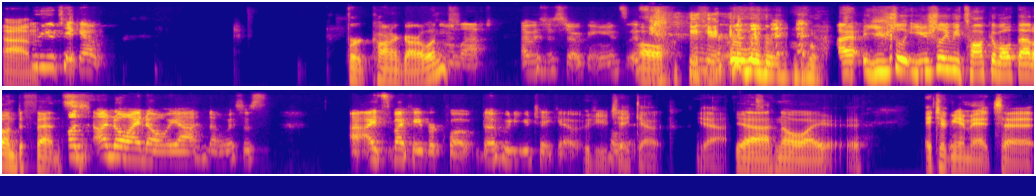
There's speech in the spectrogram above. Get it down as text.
Um, Who do you take out for Conor Garland? Someone laughed. I was just joking. It's, it's oh, I usually usually we talk about that on defense. On, I know, I know. Yeah, no, it's just I, it's my favorite quote. The who do you take out? Who do you take out? Yeah. Yeah. No, I. It took me a minute to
